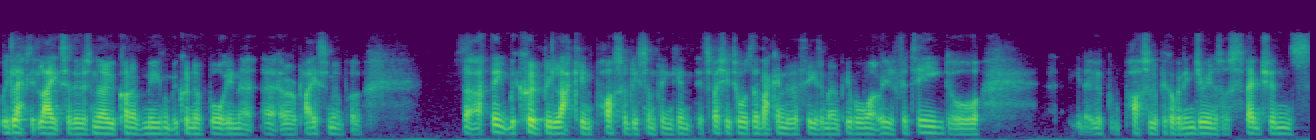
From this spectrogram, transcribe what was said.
we left it late, so there was no kind of movement. We couldn't have bought in a, a replacement, but so I think we could be lacking possibly something, in, especially towards the back end of the season when people might be fatigued or you know possibly pick up an injury and sort of suspensions,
